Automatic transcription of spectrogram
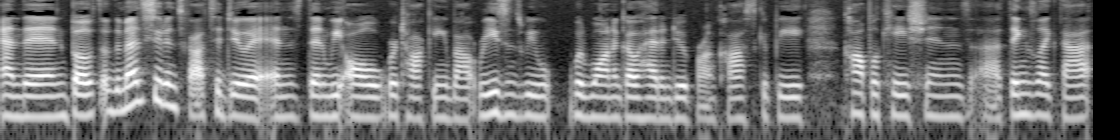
And then both of the med students got to do it. And then we all were talking about reasons we would want to go ahead and do a bronchoscopy, complications, uh, things like that.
